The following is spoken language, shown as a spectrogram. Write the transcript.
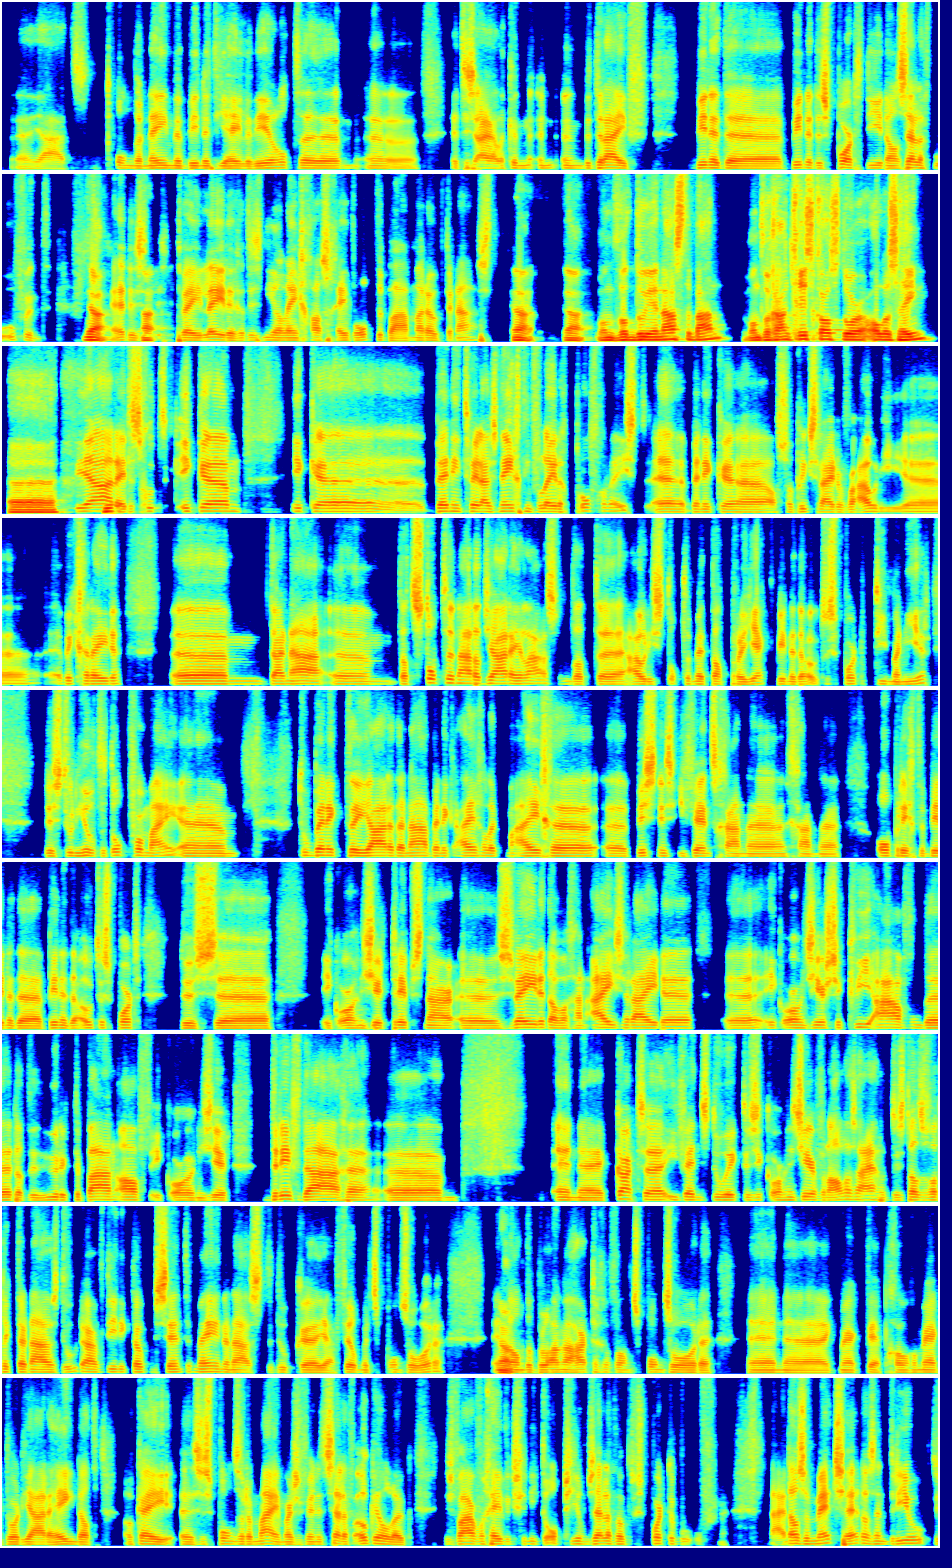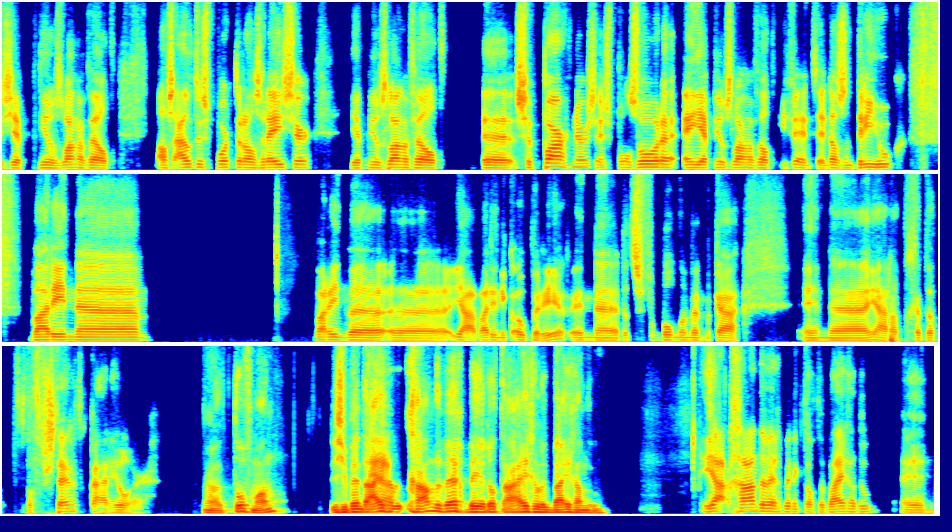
eh, ja, het, ondernemen binnen die hele wereld. Ehm, eh, het is eigenlijk een, een, een bedrijf binnen de, binnen de sport die je dan zelf beoefent. Ja, Hè, dus het is tweeledig. Het is niet alleen gas geven op de baan, maar ook daarnaast. Ja, ja, want wat doe je naast de baan? Want we gaan kriskast door alles heen. Uh, ja, nee, dat is goed. Ik, uh, ik uh, ben in 2019 volledig prof geweest. Uh, ben ik als fabrieksrijder voor Audi heb ik gereden. Um, daarna, um, dat stopte na dat jaar helaas, omdat Audi stopte met dat project binnen de autosport op die manier. Dus toen hield het op voor mij. Um, toen ben ik de jaren daarna ben ik eigenlijk mijn eigen business events gaan, gaan oprichten binnen de, binnen de autosport. Dus ik organiseer trips naar Zweden, dat we gaan ijsrijden. ik organiseer circuitavonden, dat huur ik de baan af. Ik organiseer driftdagen. Ehm, en uh, kart-events doe ik. Dus ik organiseer van alles eigenlijk. Dus dat is wat ik daarnaast doe. Daar verdien ik ook mijn centen mee. En daarnaast doe ik uh, ja, veel met sponsoren. En dan de belangenhartigen van sponsoren. En uh, ik, merk, ik heb gewoon gemerkt door de jaren heen dat, oké, ze sponsoren mij, maar ze vinden het zelf ook heel leuk. Dus waarvoor geef ik ze niet de optie om zelf ook de sport te beoefenen? Nou, dat is een match, hè? dat is een driehoek. Dus je hebt Niels Langeveld als autosporter, als racer. Je hebt Niels Langeveld uh, zijn partners en sponsoren. En je hebt Niels Langeveld Event. En dat is een driehoek waarin, uh, waarin, we, uh, ja, waarin ik opereer. En dat is verbonden met elkaar. En ja, dat, dat, dat versterkt elkaar heel erg. Ja, tof man. Dus je bent eigenlijk gaandeweg, ben je dat er eigenlijk bij gaan doen? Ja, gaandeweg ben ik dat erbij gaan doen. En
